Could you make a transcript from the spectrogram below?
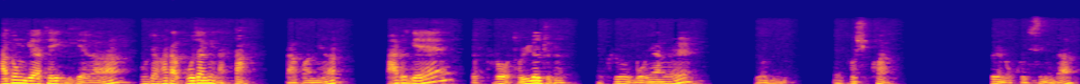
가동계와 대기계가 공정하다 고장이 났다라고 하면 빠르게 옆으로 돌려주는 그 모양을 지금 도식화 그려놓고 있습니다.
